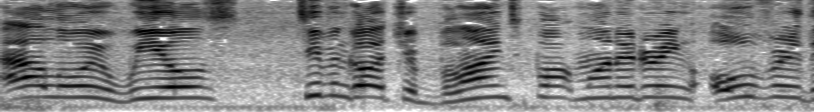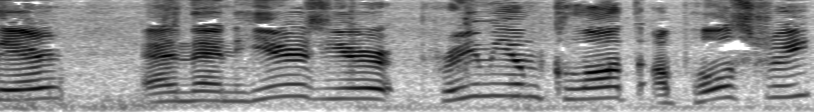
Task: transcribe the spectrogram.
alloy wheels. It's even got your blind spot monitoring over there and then here's your premium cloth upholstery,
